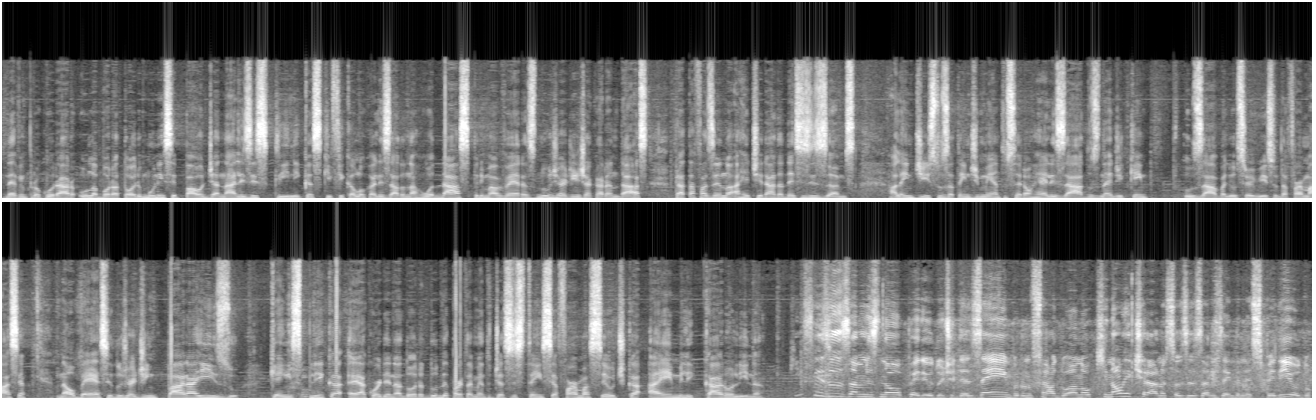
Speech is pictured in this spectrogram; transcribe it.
devem procurar o Laboratório Municipal de Análises Clínicas, que fica localizado na Rua das Primaveras, no Jardim Jacarandás, para estar tá fazendo a retirada desses exames. Além disso, os atendimentos serão realizados né, de quem usava ali o serviço da farmácia na UBS do Jardim Paraíso. Quem explica é a coordenadora do Departamento de Assistência Farmacêutica, a Emily Carolina. Quem fez os exames no período de dezembro, no final do ano, ou que não retiraram seus exames ainda nesse período,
